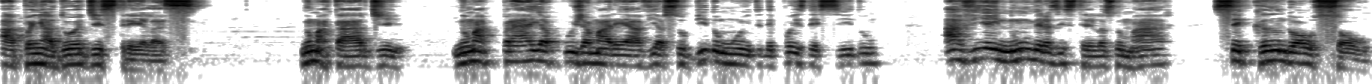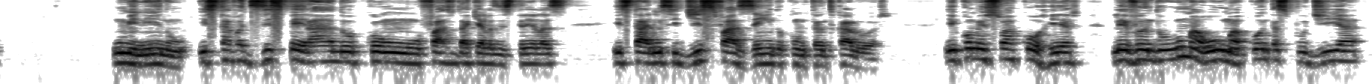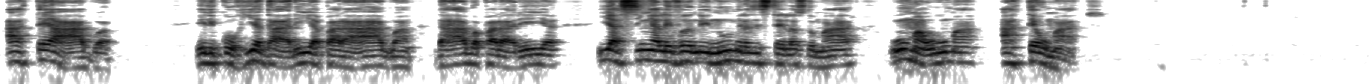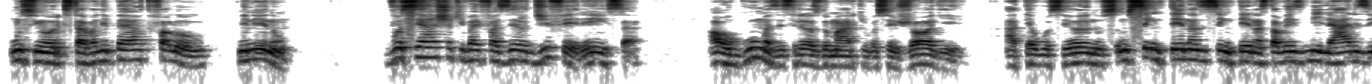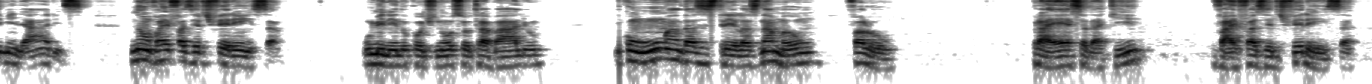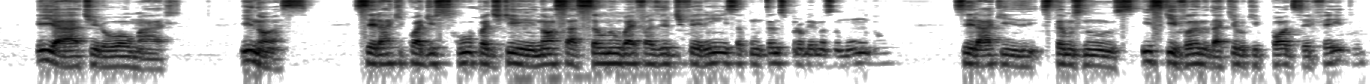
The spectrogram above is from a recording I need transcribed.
Apanhador de estrelas. Numa tarde, numa praia cuja maré havia subido muito e depois descido, havia inúmeras estrelas do mar secando ao sol. Um menino estava desesperado com o fato daquelas estrelas estarem se desfazendo com tanto calor e começou a correr, levando uma a uma quantas podia até a água ele corria da areia para a água, da água para a areia, e assim ia levando inúmeras estrelas do mar, uma a uma, até o mar. Um senhor que estava ali perto falou: Menino, você acha que vai fazer diferença algumas estrelas do mar que você jogue até o oceano? São centenas e centenas, talvez milhares e milhares. Não vai fazer diferença. O menino continuou seu trabalho e, com uma das estrelas na mão, falou: Para essa daqui vai fazer diferença. E a atirou ao mar. E nós? Será que com a desculpa de que nossa ação não vai fazer diferença com tantos problemas no mundo? Será que estamos nos esquivando daquilo que pode ser feito?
